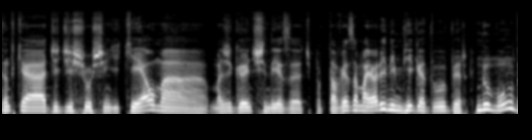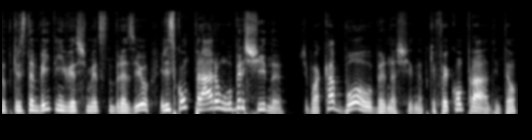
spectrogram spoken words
tanto que a Didi Xuxing, que é uma, uma gigante chinesa, tipo, talvez a maior inimiga do Uber no mundo, porque eles também têm investimentos no Brasil, eles compraram o Uber China. Tipo, acabou a Uber na China, porque foi comprado. Então,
